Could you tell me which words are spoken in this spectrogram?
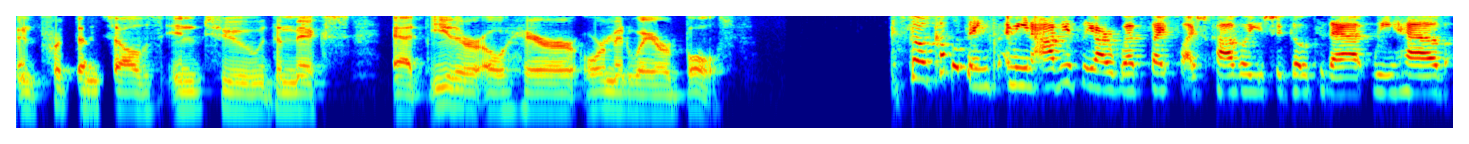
and put themselves into the mix at either O'Hare or Midway or both? So, a couple things. I mean, obviously, our website, Fly Chicago, you should go to that. We have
